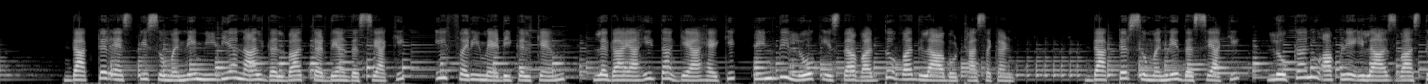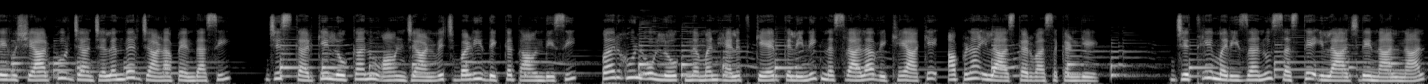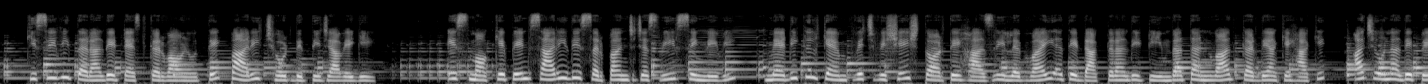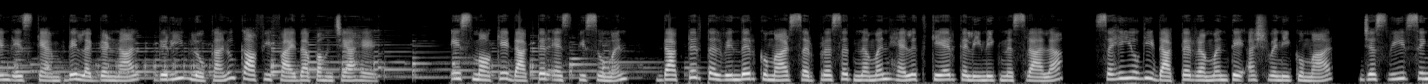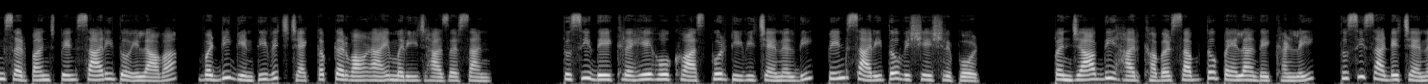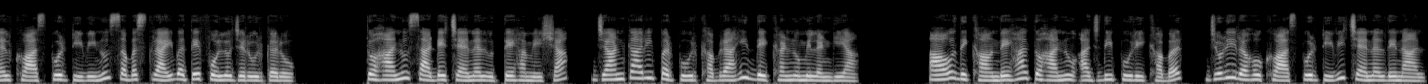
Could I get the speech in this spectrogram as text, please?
ਡਾਕਟਰ ਐਸਪੀ ਸੁਮਨ ਨੇ ਮੀਡੀਆ ਨਾਲ ਗੱਲਬਾਤ ਕਰਦਿਆਂ ਦੱਸਿਆ ਕਿ ਇਹ ਫਰੀ ਮੈਡੀਕਲ ਕੈਂਪ ਲਗਾਇਆ ਹੀ ਤਾਂ ਗਿਆ ਹੈ ਕਿ ਪਿੰਡ ਦੇ ਲੋਕ ਇਸ ਦਾ ਵੱਧ ਤੋਂ ਵੱਧ ਲਾਭ ਉਠਾ ਸਕਣ। ਡਾਕਟਰ ਸੁਮਨ ਨੇ ਦੱਸਿਆ ਕਿ ਲੋਕਾਂ ਨੂੰ ਆਪਣੇ ਇਲਾਜ ਵਾਸਤੇ ਹੁਸ਼ਿਆਰਪੁਰ ਜਾਂ ਜਲੰਧਰ ਜਾਣਾ ਪੈਂਦਾ ਸੀ, ਜਿਸ ਕਰਕੇ ਲੋਕਾਂ ਨੂੰ ਆਉਣ ਜਾਣ ਵਿੱਚ ਬੜੀ ਦਿੱਕਤ ਆਉਂਦੀ ਸੀ, ਪਰ ਹੁਣ ਉਹ ਲੋਕ Naman health care clinic Nasrala ਵਿਖੇ ਆ ਕੇ ਆਪਣਾ ਇਲਾਜ ਕਰਵਾ ਸਕਣਗੇ। ਜਿੱਥੇ ਮਰੀਜ਼ਾਂ ਨੂੰ ਸਸਤੇ ਇਲਾਜ ਦੇ ਨਾਲ-ਨਾਲ ਕਿਸੇ ਵੀ ਤਰ੍ਹਾਂ ਦੇ ਟੈਸਟ ਕਰਵਾਉਣ ਉੱਤੇ ਭਾਰੀ ਛੋਟ ਦਿੱਤੀ ਜਾਵੇਗੀ। ਇਸ ਮੌਕੇ ਪਿੰਡ ਸਾਰੀ ਦੇ ਸਰਪੰਚ ਜਸਵੀਰ ਸਿੰਘ ਨੇ ਵੀ ਮੈਡੀਕਲ ਕੈਂਪ ਵਿੱਚ ਵਿਸ਼ੇਸ਼ ਤੌਰ ਤੇ ਹਾਜ਼ਰੀ ਲਗਵਾਈ ਅਤੇ ਡਾਕਟਰਾਂ ਦੀ ਟੀਮ ਦਾ ਧੰਨਵਾਦ ਕਰਦਿਆਂ ਕਿਹਾ ਕਿ ਅੱਜ ਉਹਨਾਂ ਦੇ ਪਿੰਡ ਇਸ ਕੈਂਪ ਦੇ ਲੱਗਣ ਨਾਲ ਗਰੀਬ ਲੋਕਾਂ ਨੂੰ ਕਾਫੀ ਫਾਇਦਾ ਪਹੁੰਚਿਆ ਹੈ। ਇਸ ਮੌਕੇ doctor SP Suman, doctor Talwinder Kumar ਸਰਪ੍ਰਸਤ Naman health care clinic Nasrala, ਸਹਿਯੋਗੀ ਡਾਕਟਰ ਰਮਨ ਤੇ ਅਸ਼ਵਨੀ ਕੁਮਾਰ, ਜਸਵੀਰ ਸਿੰਘ ਸਰਪੰਚ ਪਿੰਡ ਸਾਰੀ ਤੋਂ ਇਲਾਵਾ ਵੱਡੀ ਗਿਣਤੀ ਵਿੱਚ ਚੈੱਕਅਪ ਕਰਵਾਉਣ ਆਏ ਮਰੀਜ਼ ਹਾਜ਼ਰ ਸਨ। ਤੁਸੀਂ ਦੇਖ ਰਹੇ ਹੋ ਖਵਾਸਪੁਰ ਟੀਵੀ ਚੈਨਲ ਦੀ ਪਿੰਡ ਸਾਰੀ ਤੋਂ ਵਿਸ਼ੇਸ਼ ਰਿਪੋਰਟ। ਪੰਜਾਬ ਦੀ ਹਰ ਖਬਰ ਸਭ ਤੋਂ ਪਹਿਲਾਂ ਦੇਖਣ ਲਈ ਤੁਸੀਂ ਸਾਡੇ ਚੈਨਲ ਖਵਾਸਪੁਰ ਟੀਵੀ ਨੂੰ ਸਬਸਕ੍ਰਾਈਬ ਅਤੇ ਫੋਲੋ ਜ਼ਰੂਰ ਕਰੋ। ਤੁਹਾਨੂੰ ਸਾਡੇ ਚੈਨਲ ਉੱਤੇ ਹਮੇਸ਼ਾ ਜਾਣਕਾਰੀ ਭਰਪੂਰ ਖਬਰਾਂ ਹੀ ਦੇਖਣ ਨੂੰ ਮਿਲਣਗੀਆਂ। ਆਓ ਦਿਖਾਉਂਦੇ ਹਾਂ ਤੁਹਾਨੂੰ ਅੱਜ ਦੀ ਪੂਰੀ ਖਬਰ। ਜੁੜੀ ਰਹੋ ਖਵਾਸਪੁਰ ਟੀਵੀ ਚੈਨਲ ਦੇ ਨਾਲ।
